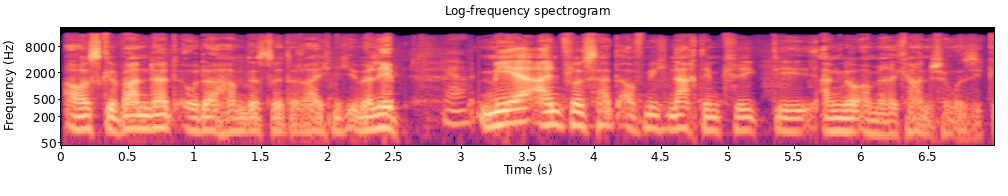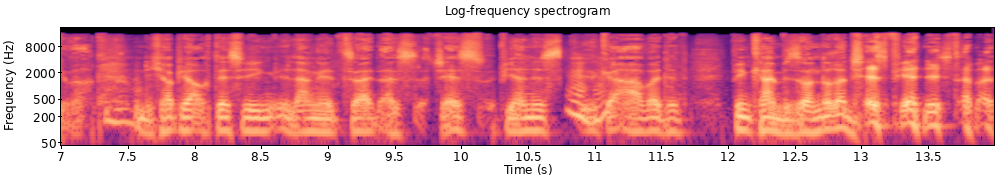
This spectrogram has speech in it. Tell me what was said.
ausgewandert oder haben das Dritte Reich nicht überlebt. Ja. Mehr Einfluss hat auf mich nach dem Krieg die angloamerikanische Musik gemacht. Mhm. Und ich habe ja auch deswegen lange Zeit als Jazzpianist mhm. gearbeitet. Bin kein besonderer Jazzpianist, aber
